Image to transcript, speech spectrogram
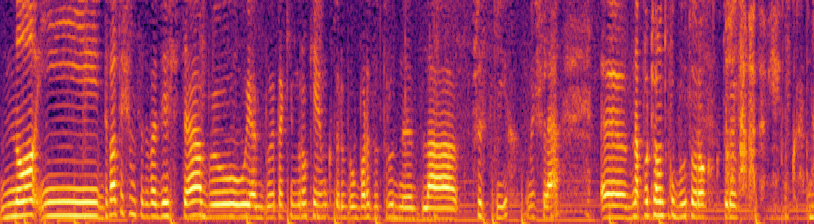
no i 2020 był jakby takim rokiem, który był bardzo trudny dla wszystkich, myślę. E, na początku był to rok, który, Sama bym jej ukradła.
